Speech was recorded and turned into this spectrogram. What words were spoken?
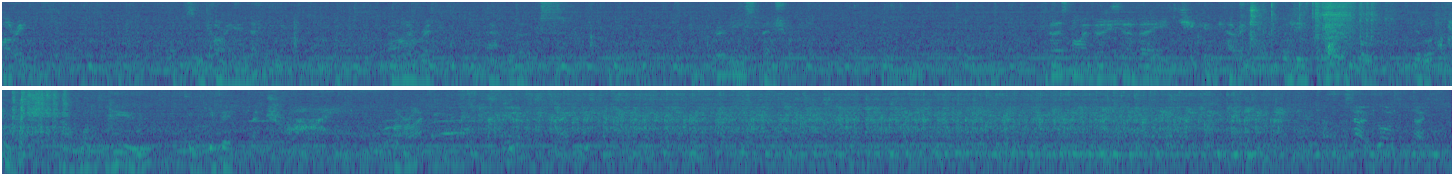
Flurry. Some coriander. And I reckon that looks pretty special. So that's my version of a chicken curry with these beautiful little. And I want you to give it a try. All right? Beautiful. Thank you. So, go on to taste.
